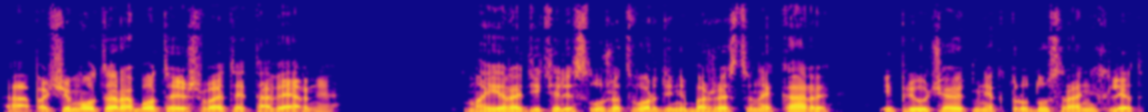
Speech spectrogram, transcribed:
а почему ты работаешь в этой таверне?» «Мои родители служат в Ордене Божественной Кары и приучают меня к труду с ранних лет.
